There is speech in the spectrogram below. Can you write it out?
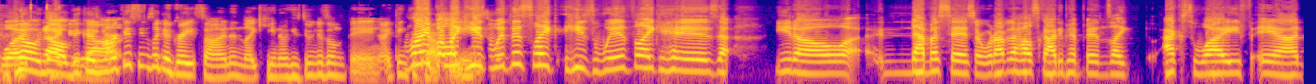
What no no because wrong? Marcus seems like a great son and like you know he's doing his own thing I think Right, but like he's with this, like, he's with like his, you know, nemesis or whatever the hell Scottie Pippen's like ex-wife and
